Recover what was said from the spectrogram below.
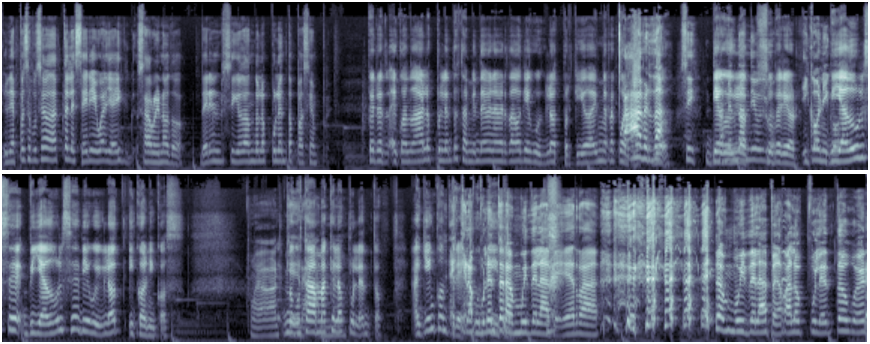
Y después se pusieron a dar teleserie igual y ahí se arruinó todo. Haber seguido dando Los Pulentos para siempre. Pero eh, cuando daban los pulentos también deben haber dado Diego Iglot, porque yo de ahí me recuerdo. ah, ¿verdad? Yo- sí. Diego Iglot, Diego Iglot. superior. Icónico. Villadulce, Villadulce, Diego Iglot, icónicos. Me gustaban más que los pulentos. Aquí encontré. Es que los pulentos eran muy de la perra. Eran muy de la perra los pulentos, weón.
